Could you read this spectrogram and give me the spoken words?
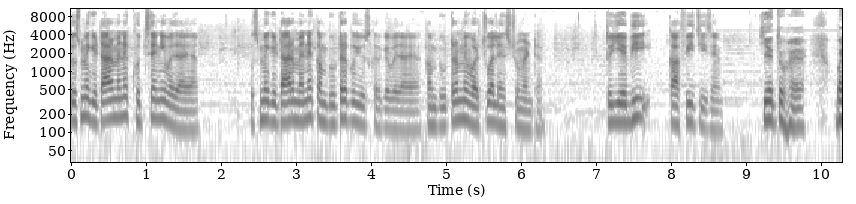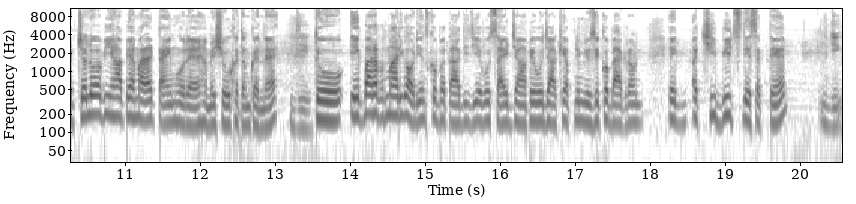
तो उसमें गिटार मैंने खुद से नहीं बजाया। उसमें गिटार मैंने कंप्यूटर को यूज़ करके बजाया। कंप्यूटर में वर्चुअल इंस्ट्रूमेंट है। तो ये भी काफ़ी चीज़ें ये तो है। बट चलो अभी यहाँ पे हमारा टाइम हो रहा है हमें शो खत्म करना है। जी। तो एक बार आप हमारी ऑडियंस को बता दीजिए वो साइट जहाँ पे वो जाके अपने म्यूज़िक को बैकग्राउंड एक अच्छी बीट्स दे सकते हैं। जी।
